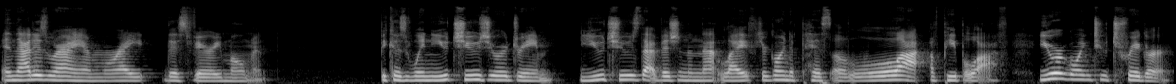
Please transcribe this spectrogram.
And that is where I am right this very moment. Because when you choose your dream, you choose that vision in that life, you're going to piss a lot of people off. You are going to trigger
